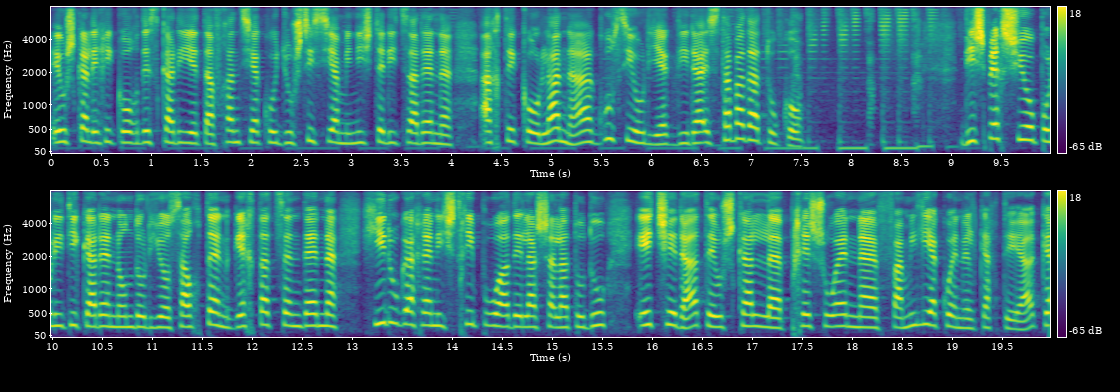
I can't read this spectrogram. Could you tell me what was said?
Euskal Herriko Ordezkari eta Frantziako Justizia Ministeritzaren arteko lana guzi horiek dira eztabadatuko. Dispersio politikaren ondorio zaurten gertatzen den hirugarren istripua dela salatu du etxerat Euskal Presoen familiakoen elkarteak.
